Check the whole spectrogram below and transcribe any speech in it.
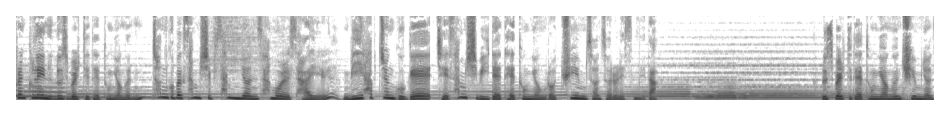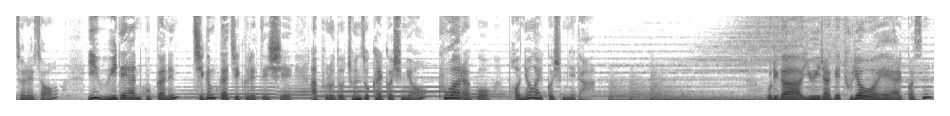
프랭클린 루즈벨트 대통령은 1933년 3월 4일 미 합중국의 제32대 대통령으로 취임 선서를 했습니다. 루스벨트 대통령은 취임 연설에서 이 위대한 국가는 지금까지 그랬듯이 앞으로도 존속할 것이며 부활하고 번영할 것입니다. 우리가 유일하게 두려워해야 할 것은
